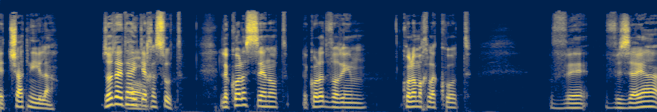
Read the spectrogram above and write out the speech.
את שעת נעילה. זאת הייתה וואו. ההתייחסות. לכל הסצנות, לכל הדברים, כל המחלקות, ו, וזה היה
